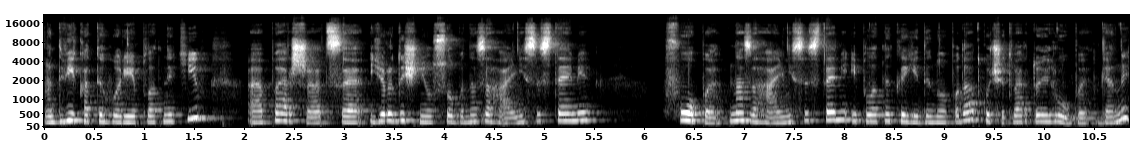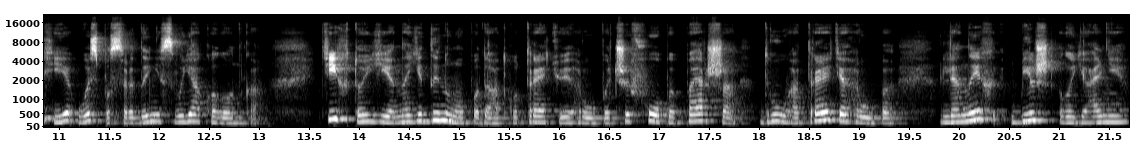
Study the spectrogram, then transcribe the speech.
дві категорії платників. Е, Перша це юридичні особи на загальній системі, ФОПи на загальній системі і платники єдиного податку четвертої групи. Для них є ось посередині своя колонка. Ті, хто є на єдиному податку третьої групи, чи ФОПи перша, друга, третя групи, для них більш лояльні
